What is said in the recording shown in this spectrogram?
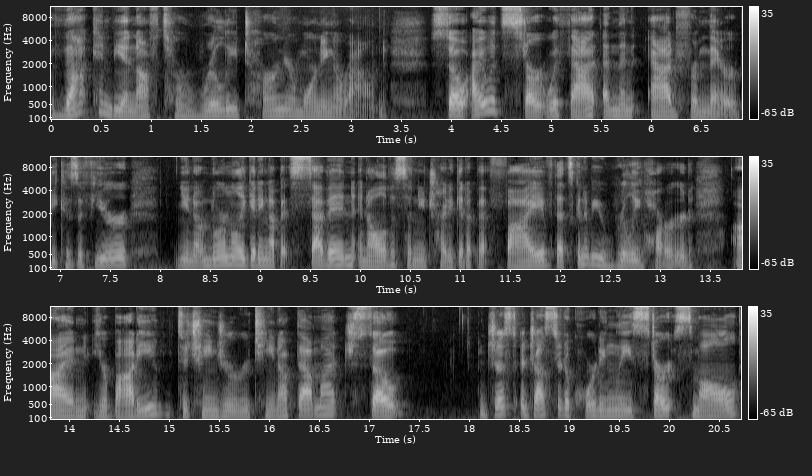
that can be enough to really turn your morning around. So I would start with that and then add from there because if you're you know, normally getting up at seven and all of a sudden you try to get up at five, that's going to be really hard on your body to change your routine up that much. So, just adjust it accordingly start small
